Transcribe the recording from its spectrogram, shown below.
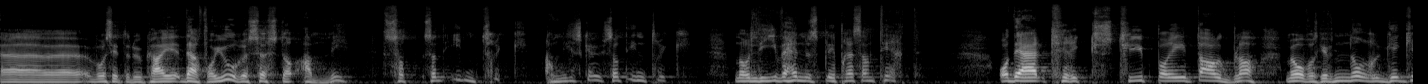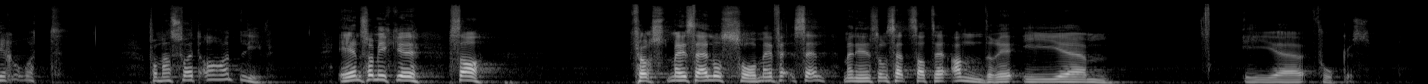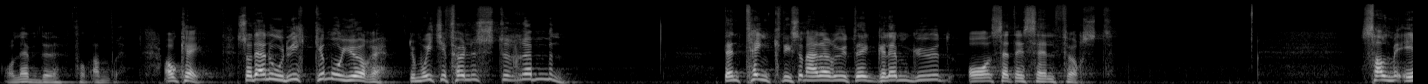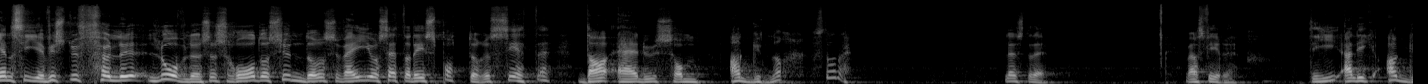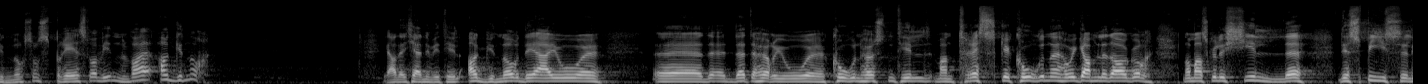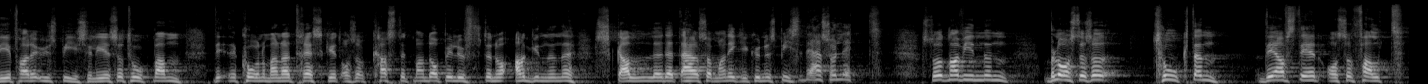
uh, Hvor sitter du, Kai? Derfor gjorde søster Annie sånt, sånn inntrykk. Annie Skau, sånt inntrykk når livet hennes blir presentert. Og det er krigstyper i Dagbladet med overskrift 'Norge gråt'. For man så et annet liv. En som ikke sa først meg selv og så meg selv, men en som satte andre i, ehm, i eh, fokus og levde for andre. Ok, Så det er noe du ikke må gjøre. Du må ikke følge strømmen. Den tenkning som er der ute, glem Gud og sett deg selv først. Salme 1 sier hvis du følger lovløses råd og synderes vei og setter deg i spotteres sete, da er du som agner, står det. Leste det. Vers 4. De er lik agner som spres for vinden. Hva er agner? Ja, det kjenner vi til. Agner det er jo Eh, dette hører jo eh, kornhøsten til. Man tresker kornet. Og i gamle dager, når man skulle skille det spiselige fra det uspiselige, så tok man kornet man hadde tresket, og så kastet man det opp i luften, og agnene, skallet, dette her som man ikke kunne spise. Det er så lett. Så når vinden blåste, så tok den det av sted, og så falt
